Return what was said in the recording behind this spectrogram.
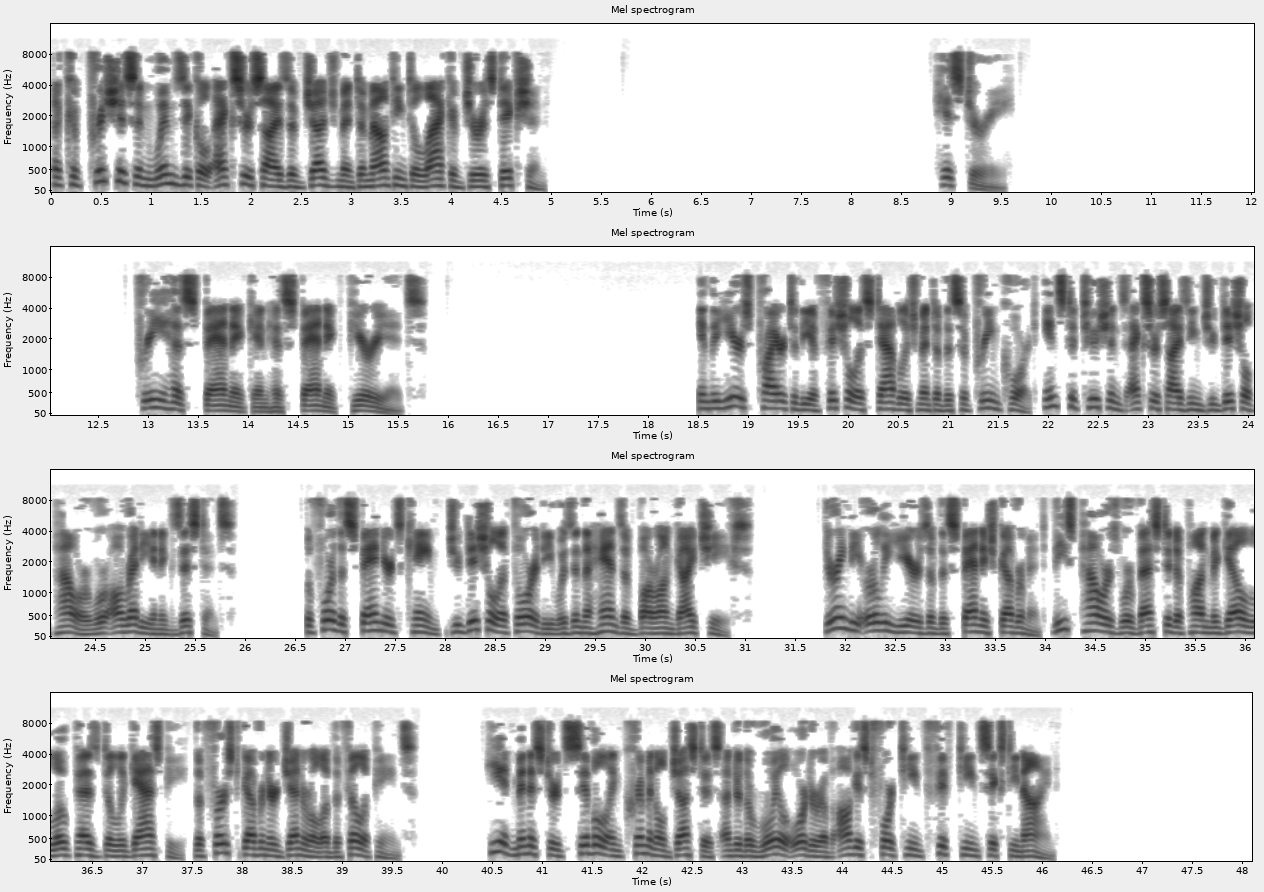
a capricious and whimsical exercise of judgment amounting to lack of jurisdiction. History Pre-Hispanic and Hispanic periods in the years prior to the official establishment of the Supreme Court, institutions exercising judicial power were already in existence. Before the Spaniards came, judicial authority was in the hands of barangay chiefs. During the early years of the Spanish government, these powers were vested upon Miguel López de Legazpi, the first Governor-General of the Philippines. He administered civil and criminal justice under the Royal Order of August 14, 1569.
